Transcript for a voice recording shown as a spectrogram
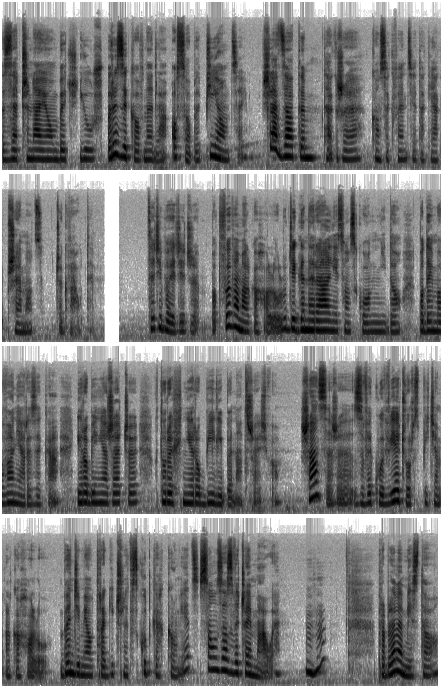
zaczynają być już ryzykowne dla osoby pijącej. W ślad za tym także konsekwencje takie jak przemoc czy gwałty. Chcę ci powiedzieć, że pod wpływem alkoholu ludzie generalnie są skłonni do podejmowania ryzyka i robienia rzeczy, których nie robiliby na trzeźwo. Szanse, że zwykły wieczór z piciem alkoholu będzie miał tragiczny w skutkach koniec, są zazwyczaj małe. Mhm. Problemem jest to,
